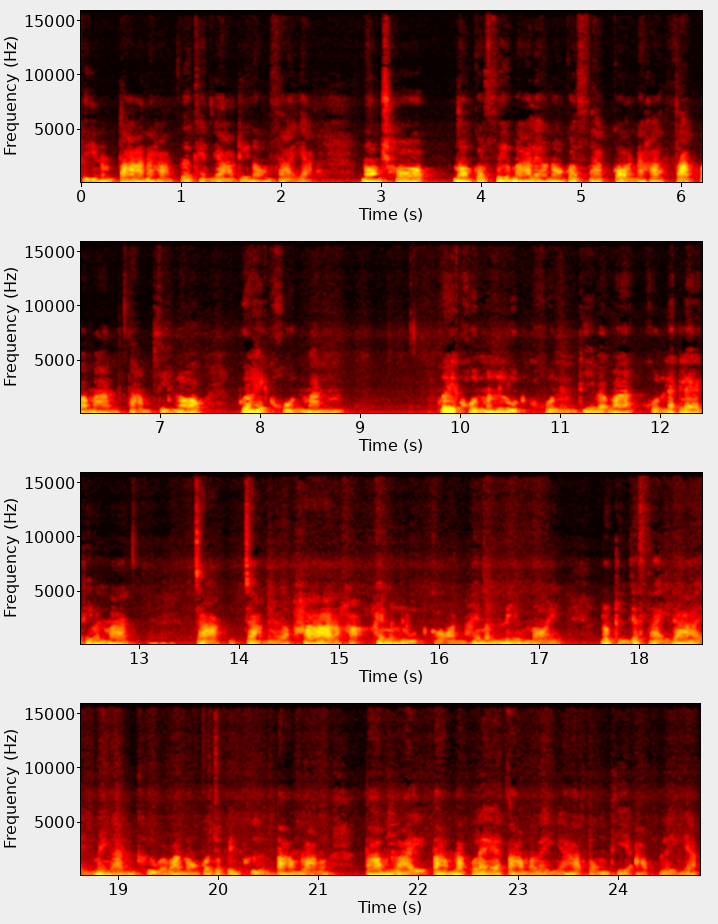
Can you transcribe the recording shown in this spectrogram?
สีน้ำตาลนะคะ เสื้อแขนยาวที่น้องใส่อะ่ะ น้องชอบ น้องก็ซื้อมาแล้วน้องก็ซักก่อนนะคะ ซักประมาณสามสี่รอบ เพื่อให้ขนมัน พื่อให้ขนมันหลุดขนที่แบบว่าขนแรก ๆ ที่มันมาจากจากเนื้อผ้านะคะให้มันหลุดก่อนให้มันนิ่มหน่อย เราถึงจะใส่ได้ ไม่งั้นคือแบบว่าน้องก็จะเป็นผื่นตามหลัง ตามไหลตามรักแร้ตามอะไรอย่างเงี้ยค่ะ ตรงที่อับอะไรเงี้ย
